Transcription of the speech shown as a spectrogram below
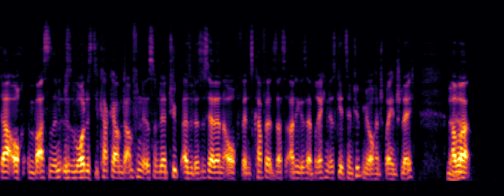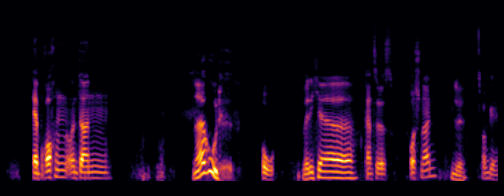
da auch im wahrsten Sinne des Wortes die Kacke am Dampfen ist und der Typ, also das ist ja dann auch, wenn es Kaffeesatzartiges Erbrechen ist, geht es dem Typen ja auch entsprechend schlecht. Naja. Aber erbrochen und dann Na gut. Oh. Werde ich ja. Kannst du das rausschneiden? Nö. Okay.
